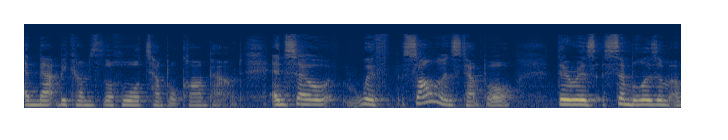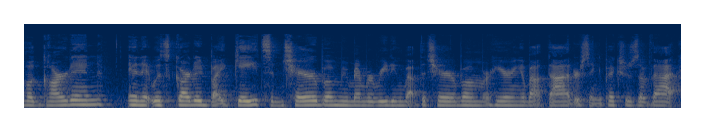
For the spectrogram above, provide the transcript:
and that becomes the whole temple compound. And so with solomon's temple there was symbolism of a garden and it was guarded by gates and cherubim. You remember reading about the cherubim or hearing about that or seeing pictures of that.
